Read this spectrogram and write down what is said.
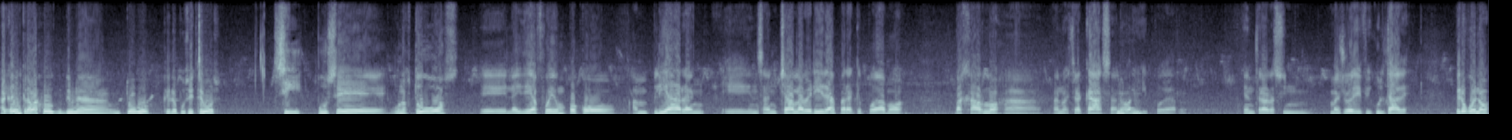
Acá hay un trabajo de un tubo que lo pusiste vos. Sí, puse unos tubos. Eh, la idea fue un poco ampliar, eh, ensanchar la vereda para que podamos bajarnos a, nuestra casa y poder entrar sin mayores dificultades. Pero bueno,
